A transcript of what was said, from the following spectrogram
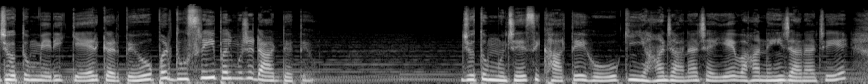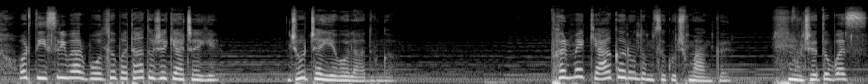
जो तुम मेरी केयर करते हो, पर दूसरे ही पल मुझे डांट देते हो। जो तुम मुझे सिखाते हो कि यहाँ जाना चाहिए, वहाँ नहीं जाना चाहिए, और तीसरी बार बोल तो बता तुझे क्या चाहिए? जो चाहिए वो ला दूँगा। पर मैं क्या करूँ तुमसे कुछ मांगकर? मुझे तो बस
